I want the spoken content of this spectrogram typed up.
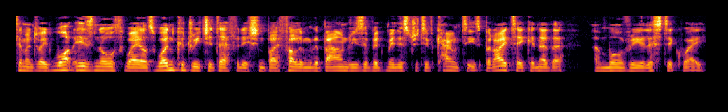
Lle mae'n dweud, what is North Wales? One could reach a definition by following the boundaries of administrative counties, but I take another, a more realistic way.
